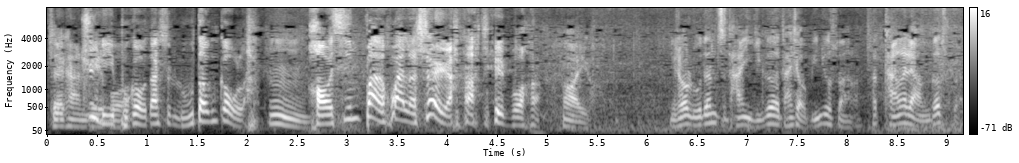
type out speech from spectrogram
再看距离不够，但是卢登够了。嗯，好心办坏了事儿啊！这一波，哎呦，你说卢登只弹一个弹小兵就算了，他弹了两个出来。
